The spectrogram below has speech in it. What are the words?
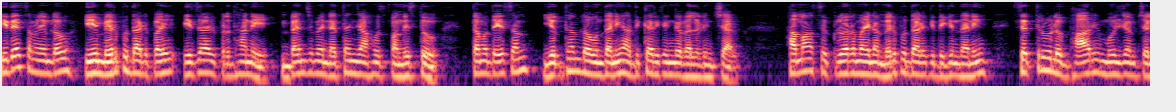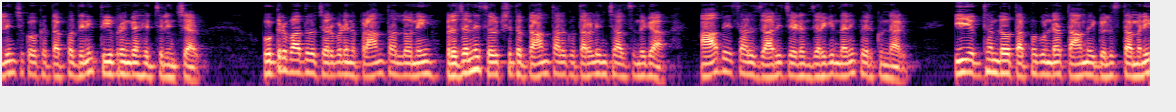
ఇదే సమయంలో ఈ మెరుపు దాడిపై ఇజ్రాయెల్ ప్రధాని బెంజమిన్ నెతన్యాహు స్పందిస్తూ తమ దేశం యుద్ధంలో ఉందని అధికారికంగా వెల్లడించారు. హమాస్ క్రూరమైన మెరుపు దాడికి దిగిందని శత్రువులు భారీ మూల్యం చెల్లించుకోక తప్పదని తీవ్రంగా హెచ్చరించారు. ఉగ్రవాదులు చొరబడిన ప్రాంతాల్లోని ప్రజల్ని సురక్షిత ప్రాంతాలకు తరలించాల్సిందిగా ఆదేశాలు జారీ చేయడం జరిగిందని పేర్కొన్నారు. ఈ యుద్ధంలో తప్పకుండా తామే గెలుస్తామని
